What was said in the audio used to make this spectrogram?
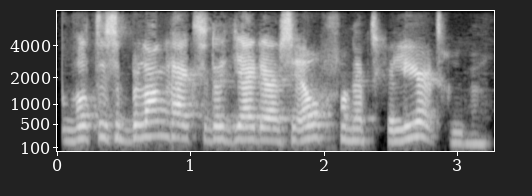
Wat is het belangrijkste dat jij daar zelf van hebt geleerd, Ruben?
